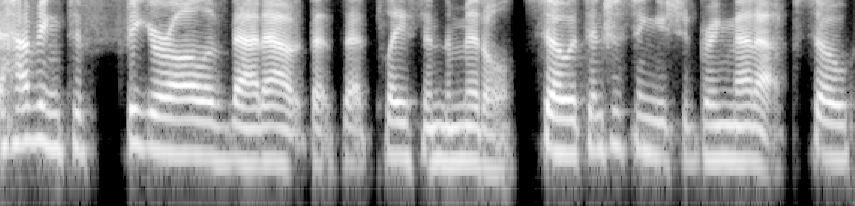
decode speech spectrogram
having to figure all of that out, that that place in the middle. So it's interesting you should bring that up. So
